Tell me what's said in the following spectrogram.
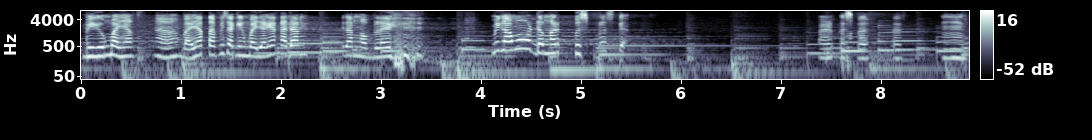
Bingung banyak Nah, banyak tapi saking banyaknya kadang kita ngeblank Mi kamu denger Kus Plus gak? Denger Kus Plus Hmm,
